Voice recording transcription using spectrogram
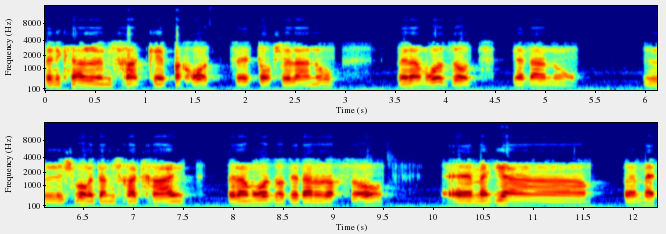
ונקלענו למשחק פחות טוב שלנו, ולמרות זאת ידענו לשמור את המשחק חי, ולמרות זאת ידענו לחזור. אה, מגיע באמת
